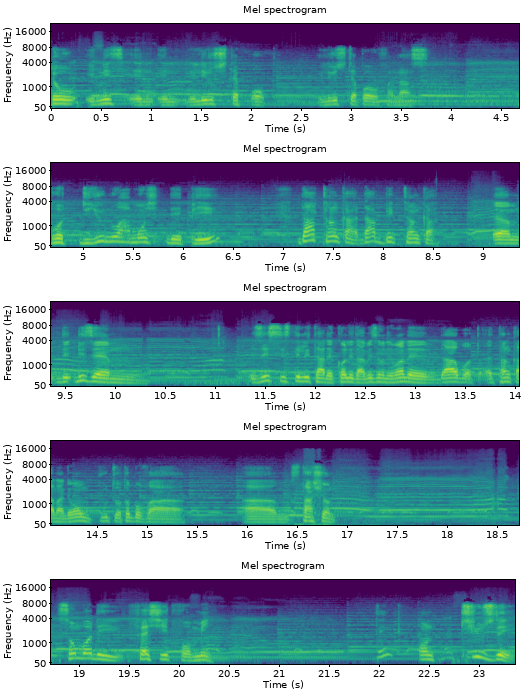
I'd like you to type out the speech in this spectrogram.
though, it needs a, a, a little step up, a little step up of finance. But do you know how much they pay? That tanker, that big tanker, um, this um, is this 60 liter they call it? Basically, the one they, that a tanker the one put on top of a um, station. Somebody fetch it for me. I think on Tuesday.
